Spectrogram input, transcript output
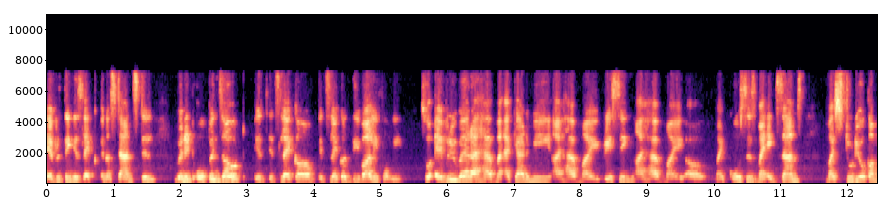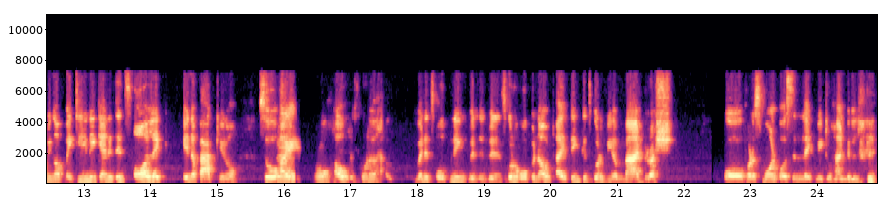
everything is like in a standstill. When it opens out, it, it's like a it's like a Diwali for me. So everywhere I have my academy, I have my racing, I have my uh, my courses, my exams, my studio coming up, my clinic, and it, it's all like in a pack, you know. So I Right. don't know how it's gonna ha- when it's opening when, it- when it's gonna open out. I think it's gonna be a mad rush for for a small person like me to handle.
